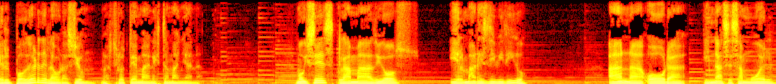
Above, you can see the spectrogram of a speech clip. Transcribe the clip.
El poder de la oración, nuestro tema en esta mañana. Moisés clama a Dios y el mar es dividido. Ana ora y nace Samuel.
